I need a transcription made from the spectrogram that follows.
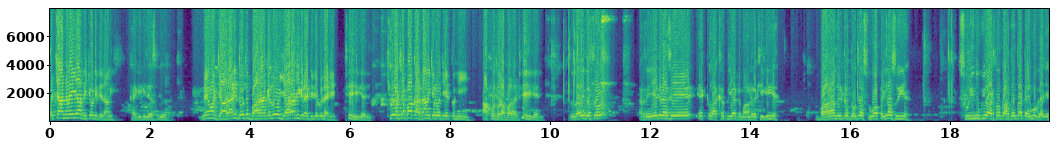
95000 ਦੀ ਝੋਟੀ ਦੇ ਦਾਂਗੇ। ਹੈਗੀ ਕੀ ਜੈਸ ਕੀ ਨਹੀਂ ਹੁਣ ਜ਼ਿਆਦਾ ਨਹੀਂ ਦੁੱਧ 12 ਕਿਲੋ 11 ਦੀ ਗਾਰੰਟੀ ਤੇ ਕੋਈ ਲੈ ਜੇ। ਠੀਕ ਹੈ ਜੀ। ਛੋਟ ਛੱਪਾ ਕਰ ਦਾਂਗੇ ਚਲੋ ਜੇ ਤੁਸੀਂ ਆਖੋ ਥੋੜਾ ਬੜਾ ਠੀਕ ਹੈ ਜੀ। ਲਓ ਜੀ ਦੋਸਤੋ ਰੇਟ ਵੈਸੇ 1 ਲੱਖ ਰੁਪਇਆ ਡਿਮਾਂਡ ਰੱਖੀ ਗਈ ਹੈ। 12 ਲੀਟਰ ਦੁੱਧ ਦਾ ਸੂਆ ਪਹਿਲਾ ਸੂਈ ਹੈ। ਸੂਈ ਨੂੰ ਕੋਈ 8 ਤੋਂ 10 ਦਿਨ ਦਾ ਟਾਈਮ ਹੋ ਗਿਆ ਜੇ।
